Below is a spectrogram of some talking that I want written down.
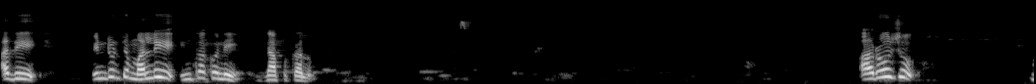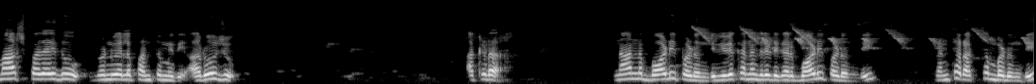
అది వింటుంటే మళ్ళీ ఇంకా కొన్ని జ్ఞాపకాలు. ఆ రోజు మార్చ్ పదహైదు రెండు వేల పంతొమ్మిది ఆ రోజు అక్కడ నాన్న బాడీ పడుంది వివేకానంద రెడ్డి గారి బాడీ పడుంది అంతా రక్తం పడుంది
